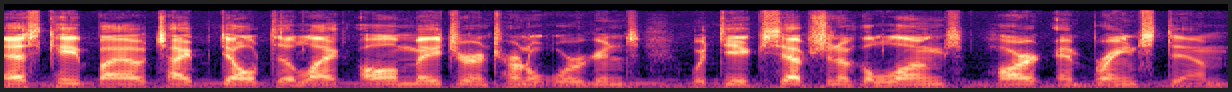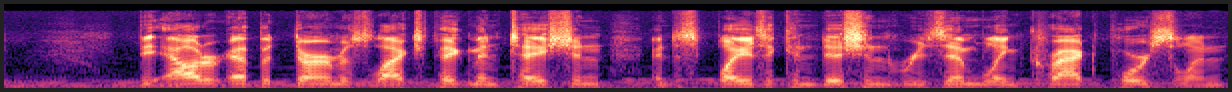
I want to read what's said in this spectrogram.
SK Biotype Delta lack all major internal organs with the exception of the lungs, heart, and brainstem. The outer epidermis lacks pigmentation and displays a condition resembling cracked porcelain,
